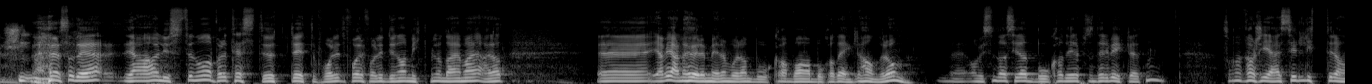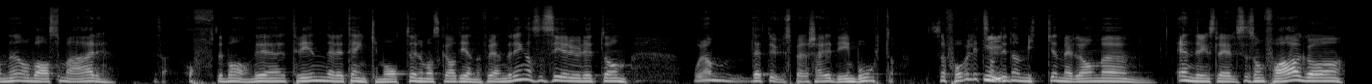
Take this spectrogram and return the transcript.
så det jeg har lyst til nå, da, for å teste ut litt, få litt, få litt dynamikk mellom deg og meg, er at jeg vil gjerne høre mer om boka, hva boka det egentlig handler om. Eh, og hvis du da sier at boka di representerer virkeligheten, så kan kanskje jeg si litt om hva som er ofte vanlige trinn eller tenkemåter når man skal gjennomføre endring. Og så sier du litt om hvordan dette utspiller seg i din bok. Da. Så får vi litt sånn Mm. dynamikken mellom eh, endringsledelse som fag og,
